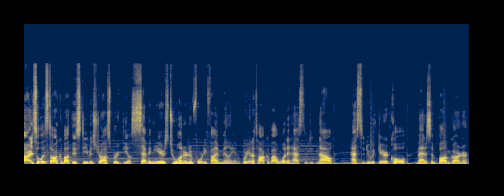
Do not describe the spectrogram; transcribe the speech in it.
All right, so let's talk about this Stephen Strasburg deal. Seven years, 245 million. We're gonna talk about what it has to do now. Has to do with Gerrit Cole, Madison Bumgarner.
